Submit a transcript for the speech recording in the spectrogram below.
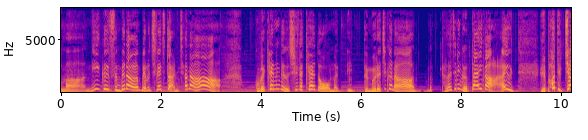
막. 니그 선배랑 별로 친하지도 않잖아. 고백했는데도 실작해도 뭐 드물어지거나 뭐 달라지는 거 없다 이가. 아유, 퍼득점.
